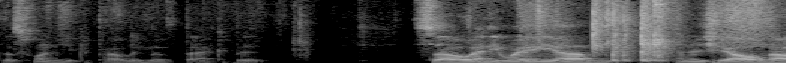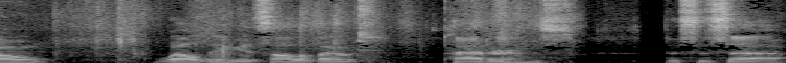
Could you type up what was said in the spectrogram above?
This one you could probably move back a bit. So anyway, um, and as you all know, welding is all about patterns. This is uh,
